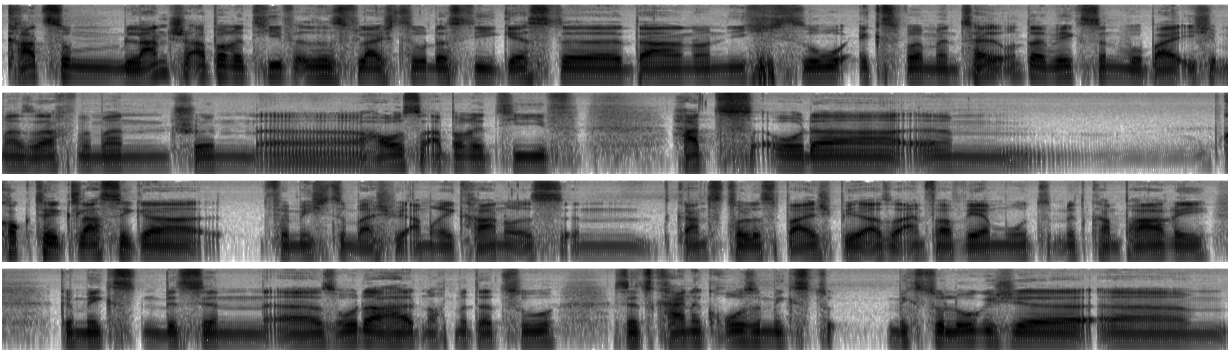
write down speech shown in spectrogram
gerade zum Lunch-Aperitif ist es vielleicht so, dass die Gäste da noch nicht so experimentell unterwegs sind, wobei ich immer sage, wenn man schönen äh, Hausaperitif hat oder ähm, Cocktail-Klassiker, für mich zum Beispiel Americano ist ein ganz tolles Beispiel. Also einfach Wermut mit Campari gemixt, ein bisschen äh, Soda halt noch mit dazu. Ist jetzt keine große Mixt mixologische ähm,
